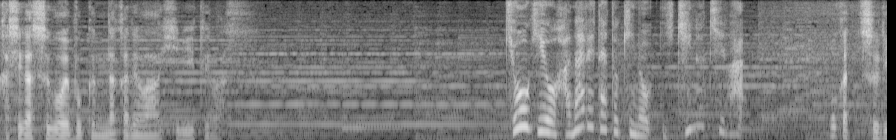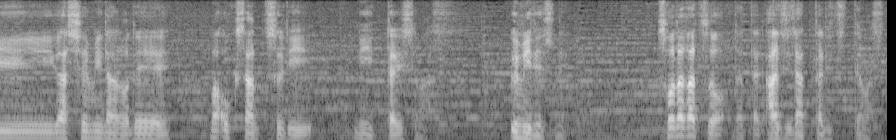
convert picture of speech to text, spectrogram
歌詞がすごい僕の中では響いています。競技を離れた時の息抜きは？僕は釣りが趣味なので、まあ、奥さん釣りに行ったりしてます。海ですね。ソーダガツオだったりアジだったり釣ってますね。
